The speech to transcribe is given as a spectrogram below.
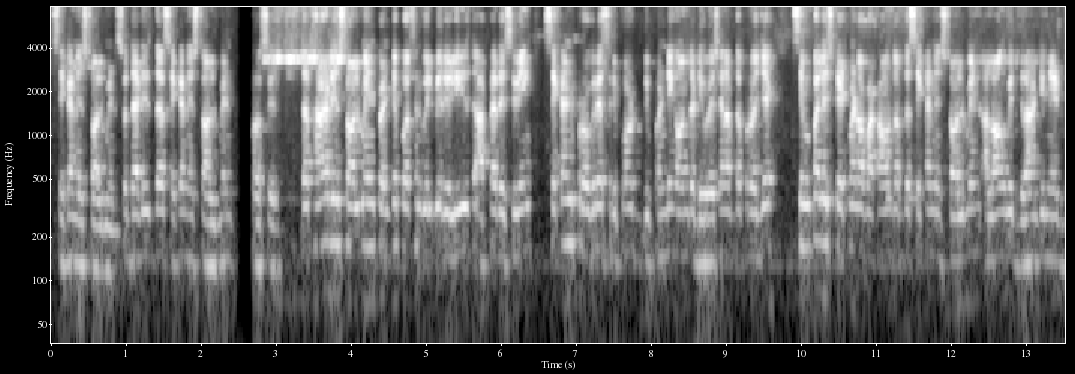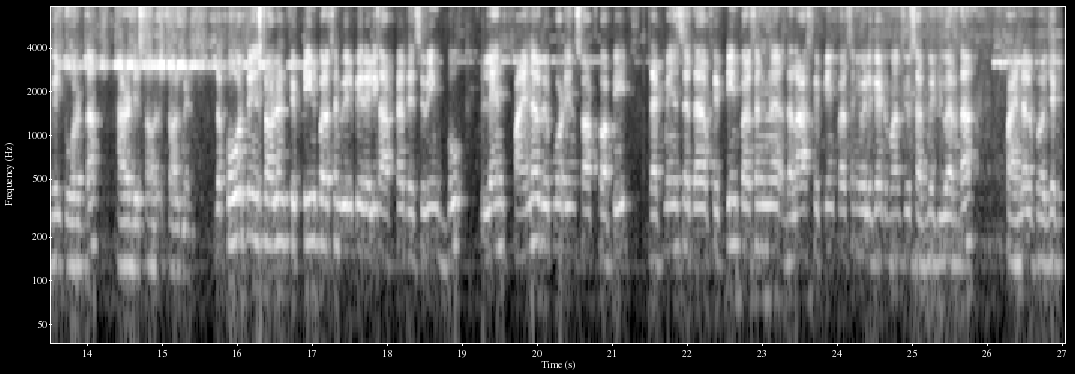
second installment. So that is the second installment process. The third installment, 20% will be released after receiving second progress report depending on the duration of the project. Simple statement of account of the second installment along with grant in aid bill toward the third installment. The fourth installment, 15% will be released after receiving book length final report in soft copy. That means the 15%, the last 15% you will get once you submit your the final project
